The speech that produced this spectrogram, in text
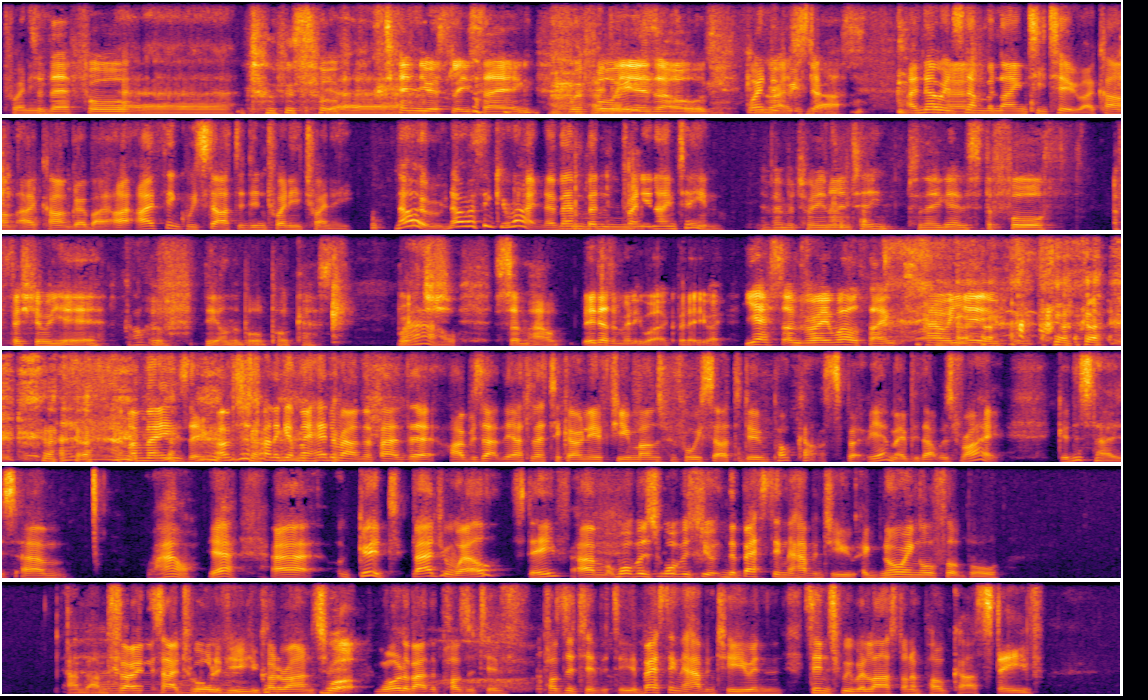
20, so therefore, uh, sort of tenuously saying we're four years old. When did we start? I know it's uh, number 92. I can't I can't go by. I, I, think we started in 2020. No, no, I think you're right. November mm. 2019. November 2019. So there you go. This is the fourth official year Gosh. of the On the Ball podcast. Wow. Somehow it doesn't really work, but anyway. Yes, I'm very well, thanks. How are you? Amazing. I was just trying to get my head around the fact that I was at the Athletic only a few months before we started doing podcasts. But yeah, maybe that was right. Goodness knows. Um, wow. Yeah. Uh, good. Glad you're well, Steve. Um, what was what was your, the best thing that happened to you? Ignoring all football I'm, I'm, throwing this out to all of you. You've got to answer. What? We're all about the positive positivity. The best thing that happened to you in since we were last on a podcast, Steve.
